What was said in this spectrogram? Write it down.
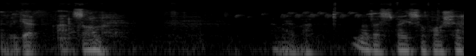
there we go, that's on. Then we have another spacer washer.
